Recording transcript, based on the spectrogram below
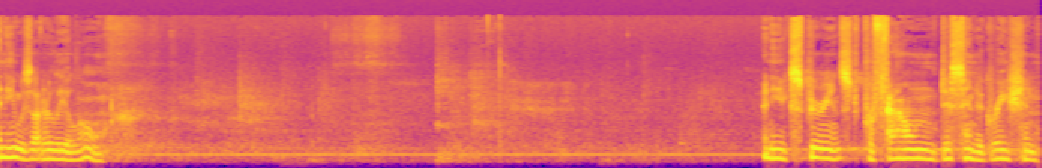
And he was utterly alone. And he experienced profound disintegration.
